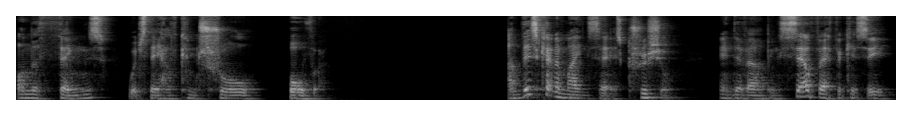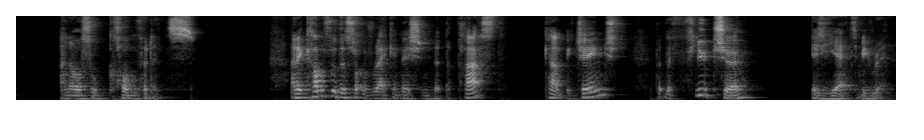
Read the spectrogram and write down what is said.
on the things which they have control over. And this kind of mindset is crucial in developing self efficacy and also confidence. And it comes with a sort of recognition that the past can't be changed, but the future is yet to be written.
